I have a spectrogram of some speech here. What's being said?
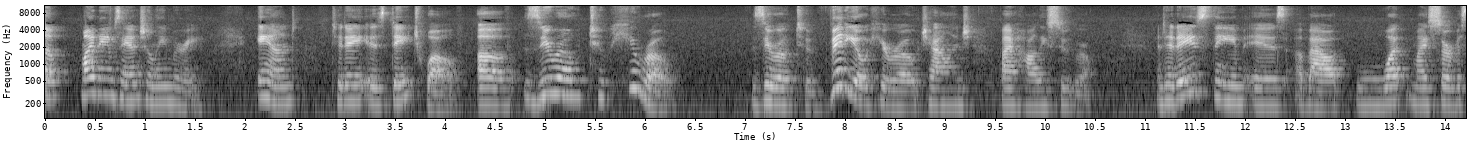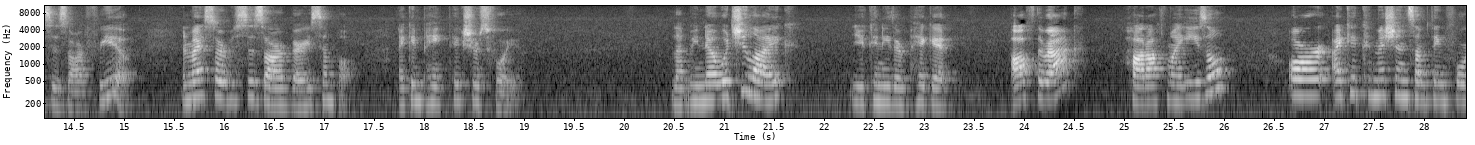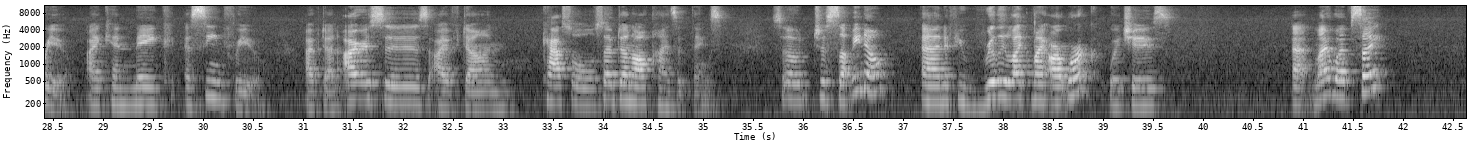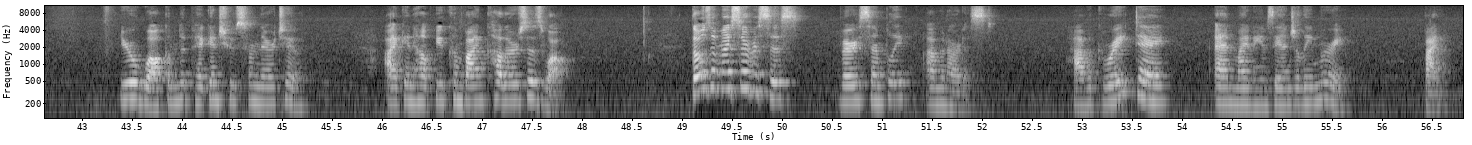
Hello, my name's Angeline Marie, and today is day 12 of Zero to Hero, Zero to Video Hero Challenge by Holly Sugrue. And today's theme is about what my services are for you. And my services are very simple. I can paint pictures for you. Let me know what you like. You can either pick it off the rack, hot off my easel, or I could commission something for you. I can make a scene for you. I've done irises, I've done castles, I've done all kinds of things. So just let me know. And if you really like my artwork, which is at my website, you're welcome to pick and choose from there too. I can help you combine colors as well. Those are my services. Very simply, I'm an artist. Have a great day, and my name's Angeline Marie. Bye.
